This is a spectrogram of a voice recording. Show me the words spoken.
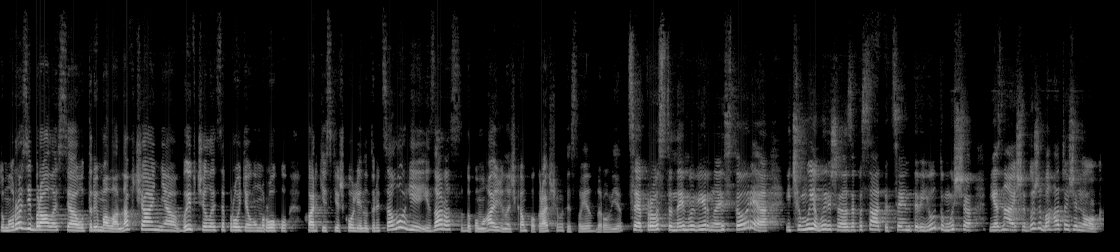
Тому розібралася, отримала навчання, вивчилася протягом року в Харківській школі нутриціології і зараз допомагаю жіночкам покращувати своє здоров'я. Це просто неймовірна історія. І чому я вирішила записати це інтерв'ю? Тому що я знаю, що дуже багато жінок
